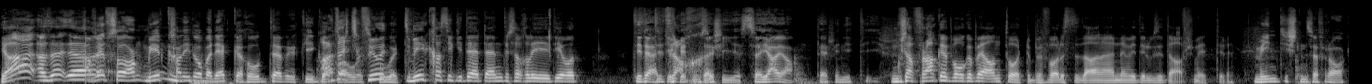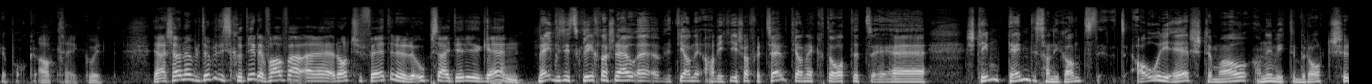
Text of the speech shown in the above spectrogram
Ja, also, äh, Aber solange mir kann ich um die Ecke kommt, dann ging ah, alles Gefühl, gut. die Mirka sei der dann so ein bisschen die, die Die Drachen. rausschiessen. Ja, ja, definitiv. Du musst auch Fragebogen beantworten, bevor du dann wieder raus darfst schmettern. Mindestens ein Fragebogen. Okay, gut. Ja, schon über darüber diskutieren. Auf jeden Fall, äh, Roger Federer, Upside Did It Again. Nein, ich muss jetzt gleich noch schnell, äh, die, Ane- habe ich dir schon erzählt, die Anekdote, äh, stimmt denn, das habe ich ganz, das allererste Mal, habe ich mit dem Roger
